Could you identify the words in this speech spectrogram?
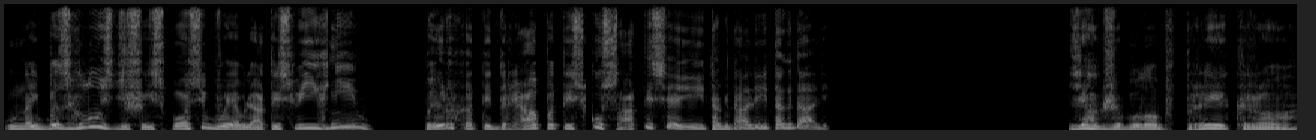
у найбезглуздіший спосіб виявляти свій гнів, пирхати, дряпатись, кусатися і так далі, і так далі. Як же було б прикро,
